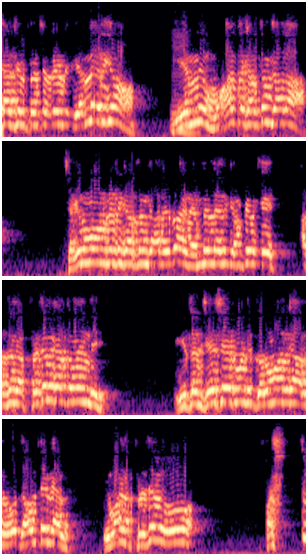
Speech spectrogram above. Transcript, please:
ఛార్జీలు పెంచలేదు ఇవన్నీ అడిగాం. ఇవన్నీ వాళ్ళకి అర్థం కాలా? జగన్మోహన్ రెడ్డికి అర్థం కాలేదు ఆయన ఎమ్మెల్యేలకి ఎంపీలకి అర్థం కాదు ప్రజలకు అర్థమైంది. ఇతను చేసేటువంటి దుర్మార్గాలు దౌర్జన్యాలు ఇవాళ ప్రజలు ఫస్ట్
